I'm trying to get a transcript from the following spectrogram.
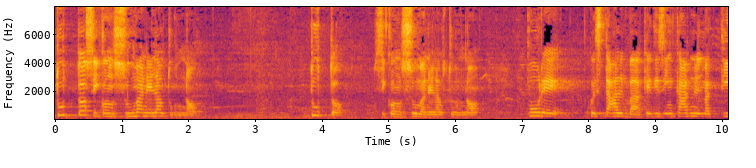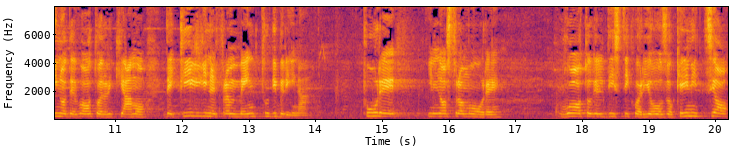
Tutto si consuma nell'autunno, tutto si consuma nell'autunno, pure quest'alba che disincarna il mattino devoto al richiamo dei tigli nel frammento di brina. Pure il nostro amore, vuoto del distico arioso, che iniziò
